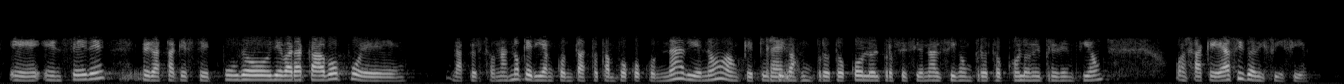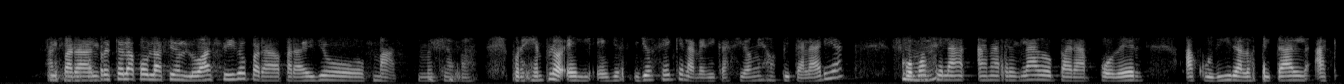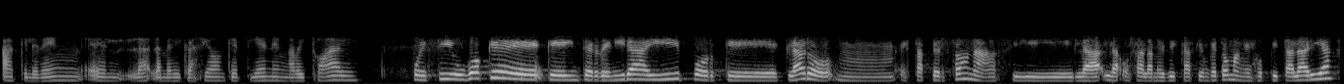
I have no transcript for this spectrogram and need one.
eh, en sede, pero hasta que se pudo llevar a cabo, pues las personas no querían contacto tampoco con nadie, ¿no? Aunque tú Claro. sigas un protocolo, el profesional siga un protocolo de prevención, o sea que ha sido difícil. Y para el resto de la población lo ha sido, para, para ellos más. Mucho más. Por ejemplo, el, ellos, yo sé que la medicación es hospitalaria. ¿Cómo se la han arreglado para poder acudir al hospital a, a que le den el- la, la medicación que tienen habitual? Pues sí, hubo que, que intervenir ahí porque, claro, mm, estas personas, si la, la- o sea, la medicación que toman es hospitalaria,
